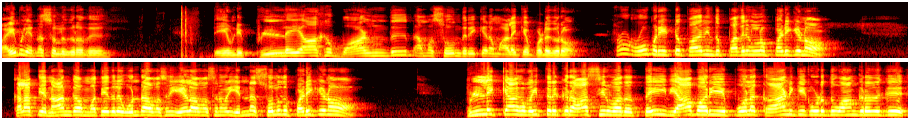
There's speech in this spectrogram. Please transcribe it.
பைபிள் என்ன சொல்லுகிறது? தேவனுடைய பிள்ளையாக வாழ்ந்து நம்ம சுதந்திரிக்க நம்ம அழைக்கப்படுகிறோம். ரோமர் எட்டு பதினைந்து பதினேழும் படிக்கணும். கலாத்திய நான்காம் மத்தியத்தில் ஒன்றாம் வசனம் ஏழாம் வசனம் என்ன சொல்லுது படிக்கணும். பிள்ளைக்காக வைத்திருக்கிற ஆசீர்வாதத்தை வியாபாரியைப் போல காணிக்கை கொடுத்து வாங்குறதுக்கு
